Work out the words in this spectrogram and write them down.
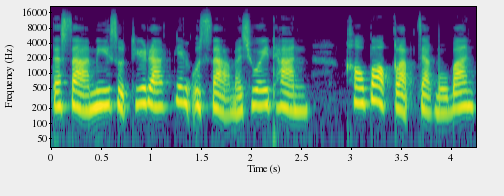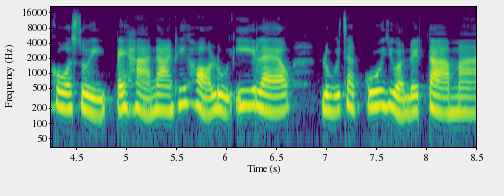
แต่สามีสุดที่รักยังอุตส่าห์มาช่วยทัน เขาบอกกลับจากหมู่บ้านโกสุยไปหานางที่หอหลูอี้แล้ว รู้จากกู้หยวนเลยตามมา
